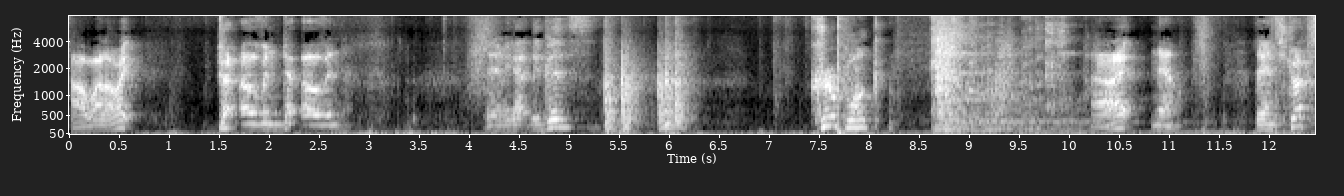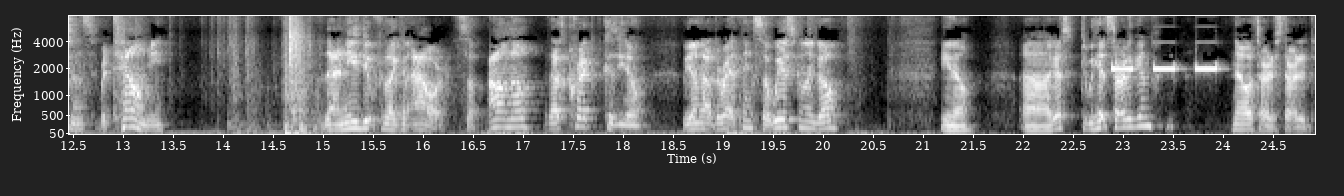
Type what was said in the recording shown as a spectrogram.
All right, all right. The oven, the oven. And then we got the goods. Kerplunk. All right, now the instructions were telling me that I need to do it for like an hour. So I don't know if that's correct because you know we don't got the right thing. So we're just gonna go. You know, uh, I guess do we hit start again? No, it's already started.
